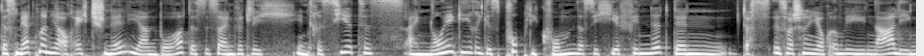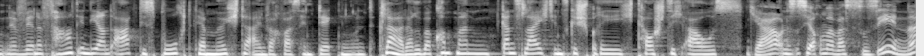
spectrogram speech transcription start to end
Das merkt man ja auch echt schnell hier an Bord. Das ist ein wirklich interessiertes, ein neugieriges Publikum, das sich hier findet. Denn das ist wahrscheinlich auch irgendwie naheliegend. Ne? Wer eine Fahrt in die Antarktis bucht, der möchte einfach was entdecken. Und klar, darüber kommt man ganz leicht ins Gespräch, tauscht sich aus. Ja, und es ist ja auch immer was zu sehen. Ne?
